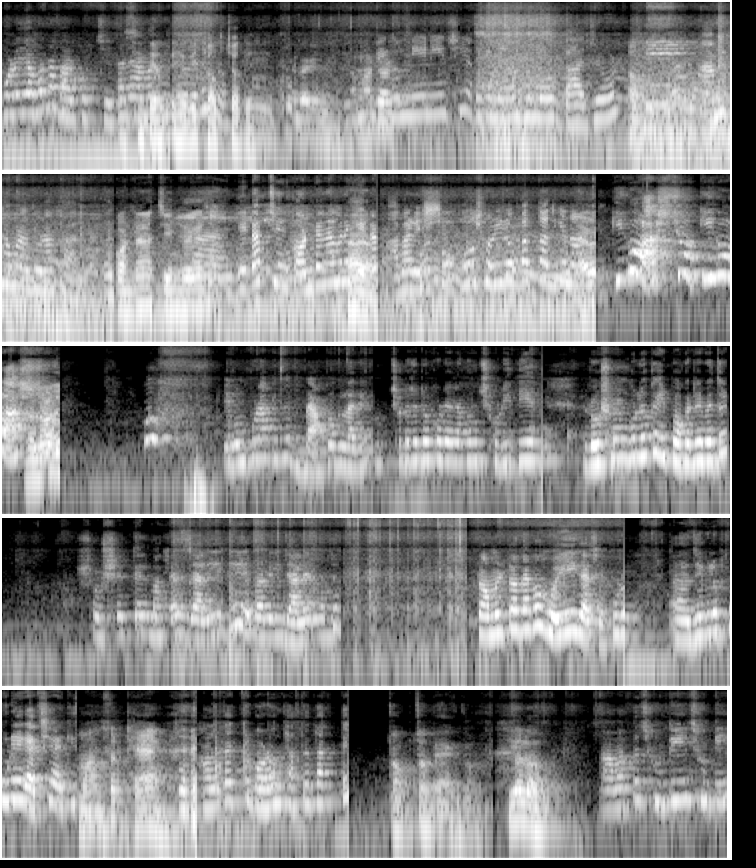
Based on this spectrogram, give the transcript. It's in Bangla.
পড়ে যাব না বার করছি। এখানে শীতের কি হেভি? চকচকে। বেগুন নিয়ে নিয়েছি থেকে নেওয়া হলো গাজর। আমি খাব না তোরা খা। কন্টেনার চেঞ্জ হয়ে গেছে? গেট আপ চেঞ্জ কন্টেনার মানে হ্যাঁ। গেট আপ আবার এসছে। ও শরীর রোববার তো আজকে না। কি গো আসছো? কি গো আসছো? উফ, বেগুন পোড়া খেতে ব্যাপক লাগে। ছোট ছোট করে এরকম ছুরি দিয়ে রসুন গুলোকে এই পকেটের ভেতর সর্ষের তেল মাখিয়ে জ্বালিয়ে দিয়ে এবার এই জালের মধ্যে টমেটো দেখো হয়েই গেছে পুরো যেগুলো পুড়ে গেছে আর কি। মাংস ঠ্যাং। হালকা একটু গরম থাকতে থাকতে। চপচপে একদম। কি হলো? আমার তো ছুটি ছুটি।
